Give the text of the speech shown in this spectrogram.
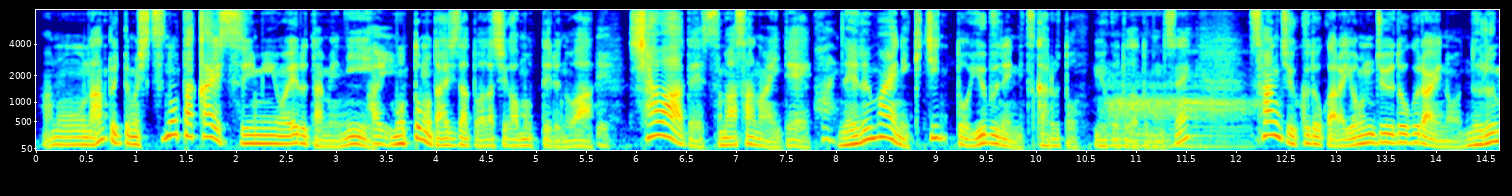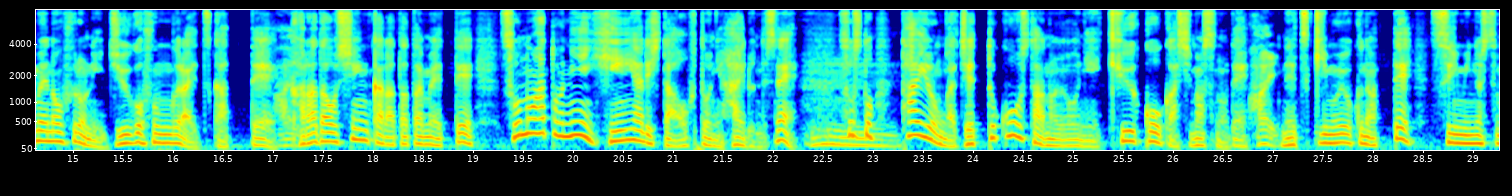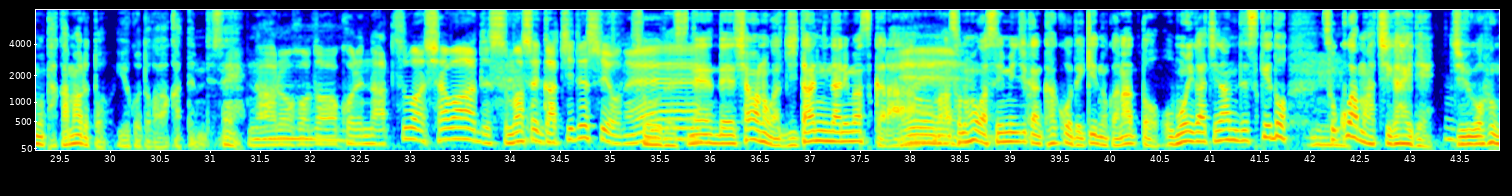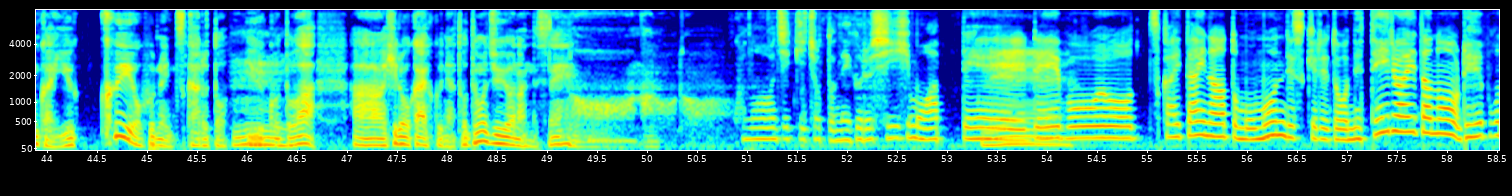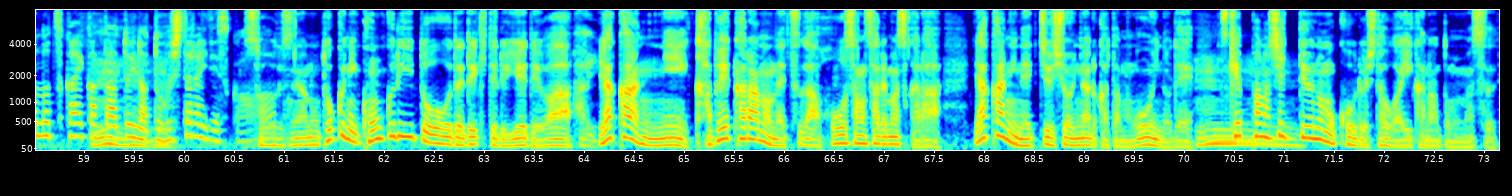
あのなんといっても質の高い睡眠を得るために、はい。最も大事だと私が思っているのはえシャワーで済まさないで、はい。寝る前にきちんと湯船に浸かるということだと思うんですね。39度から40度ぐらいのぬるめのお風呂に15分ぐらい使って、はい。体を芯から温めてその後にひんやりしたお布団に入るんですね。そうすると体温がジェットコースターのように急降下しますので、はい。寝つきも良くなって睡眠の質も高まるということが分かってるんですね。なるほど。これ夏はシャワーで済ませがちですよね。そうですね。でシャワーの方が時短になりますから、ええ。まあ、その方が睡眠時間確保できるのかなと思いがちなんですけど、そこは間違いで15分間ゆっくりお風呂に浸かるということは、あー疲労回復にはとても重要なんですね。この時期ちょっと寝苦しい日もあって、冷房を使いたいなとも思うんですけれど寝ている間の冷房の使い方というのはどうしたらいいですか、そうですね。あの特にコンクリートでできてる家では、はい。夜間に壁からの熱が放散されますから夜間に熱中症になる方も多いのでうん。つけっぱなしっていうのも考慮した方がいいかなと思います。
